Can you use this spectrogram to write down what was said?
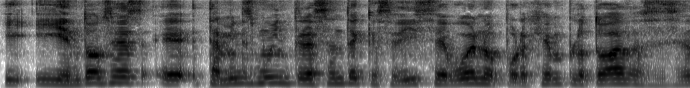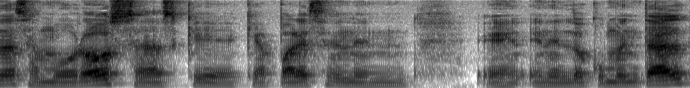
y, entonces eh, también es muy interesante que se dice, bueno, por ejemplo, todas las escenas amorosas que, que aparecen en, en, el documental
